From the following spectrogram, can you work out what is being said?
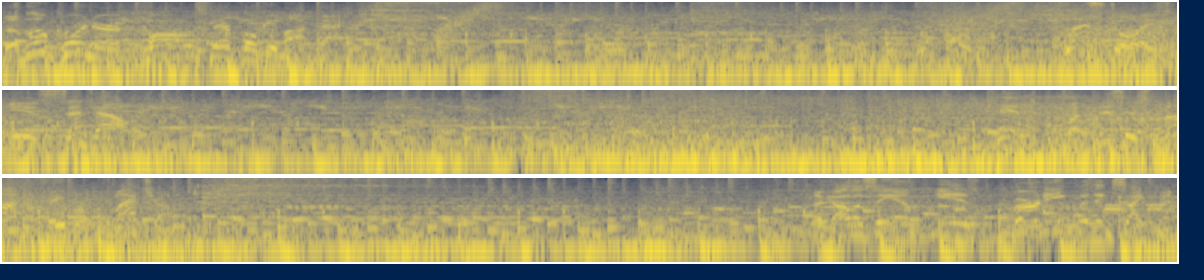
The blue corner calls their Pokemon back. Blastoise is sent out. Hit, but this is not a favorable matchup. The Coliseum is burning with excitement.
